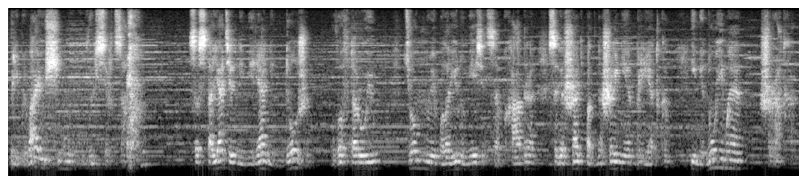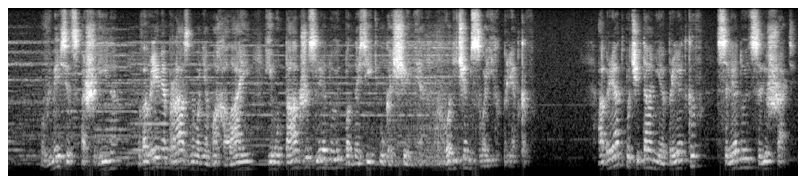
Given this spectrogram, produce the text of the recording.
пребывающему в их сердцах. Состоятельный мирянин должен во вторую темную половину месяца Бхадра совершать подношение предкам, именуемое Шрадха. В месяц Ашвина – во время празднования Махалай ему также следует подносить угощение родичам своих предков. Обряд почитания предков следует совершать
